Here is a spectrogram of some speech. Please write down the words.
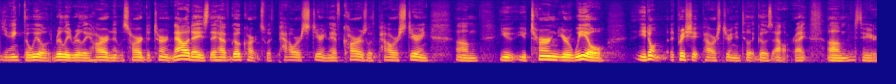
yanked the wheel really, really hard, and it was hard to turn. Nowadays, they have go karts with power steering. They have cars with power steering. Um, you you turn your wheel you don't appreciate power steering until it goes out, right? Um, until your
